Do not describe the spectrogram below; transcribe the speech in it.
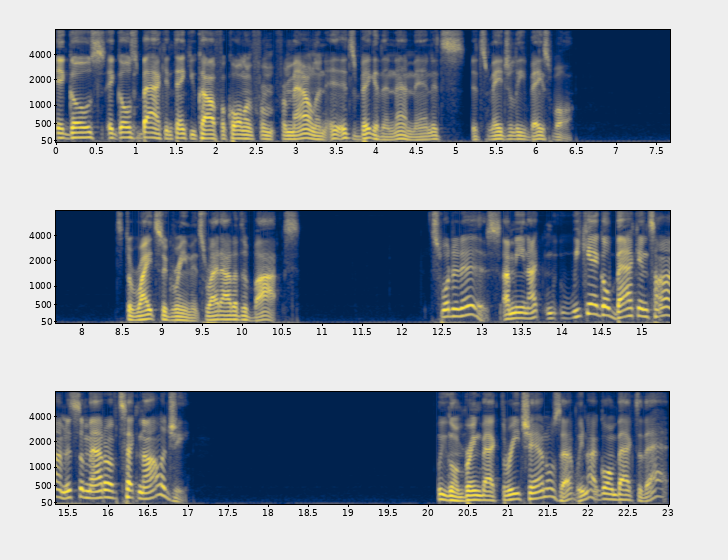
it goes it goes back, and thank you, Kyle, for calling from from Maryland. It, it's bigger than that, man. It's it's Major League Baseball. It's the rights agreements right out of the box. It's what it is. I mean, I we can't go back in time. It's a matter of technology. We're gonna bring back three channels? That we're not going back to that.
